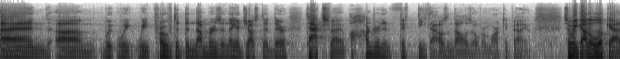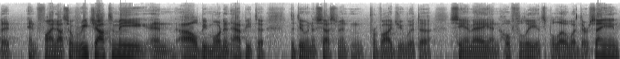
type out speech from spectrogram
And um, we, we, we proved the numbers and they adjusted their tax value $150,000 over market value. So we got to look at it and find out. So reach out to me and I'll be more than happy to, to do an assessment and provide you with a CMA and hopefully it's below what they're saying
